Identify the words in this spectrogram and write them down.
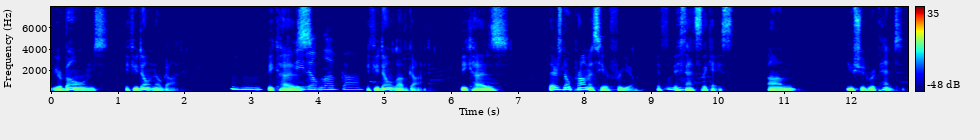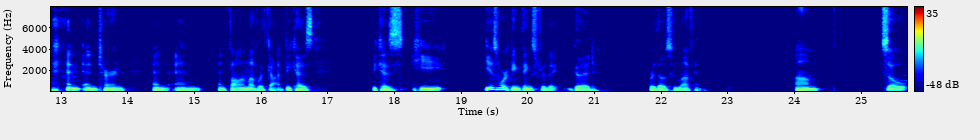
your bones if you don't know God hmm because if you don't love God, if you don't love God, because there's no promise here for you if if Mhm. that's the case. Um, you should repent and and turn and and and fall in love with God because because he he is working things for the good for those who love him. Um, so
